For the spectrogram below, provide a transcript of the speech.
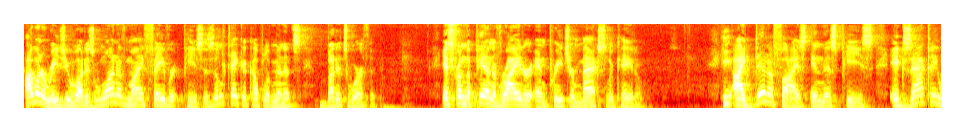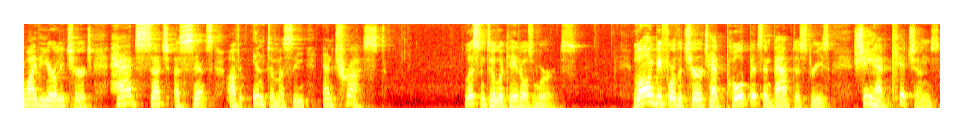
I want to read you what is one of my favorite pieces. It'll take a couple of minutes, but it's worth it. It's from the pen of writer and preacher Max Lucado. He identifies in this piece exactly why the early church had such a sense of intimacy and trust. Listen to Lucado's words. Long before the church had pulpits and baptistries, she had kitchens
